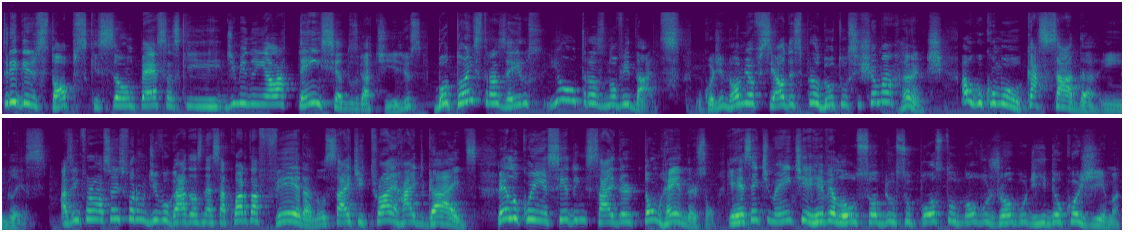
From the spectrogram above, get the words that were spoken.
trigger stops, que são peças que diminuem a latência dos gatilhos, botões traseiros e outras novidades. O codinome oficial desse produto se chama Hunt, algo como caçada em inglês. As informações foram divulgadas nessa quarta-feira no site Try Hide Guides, pelo conhecido insider Tom Henderson, que recentemente revelou sobre o suposto novo jogo de Hideo Kojima.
